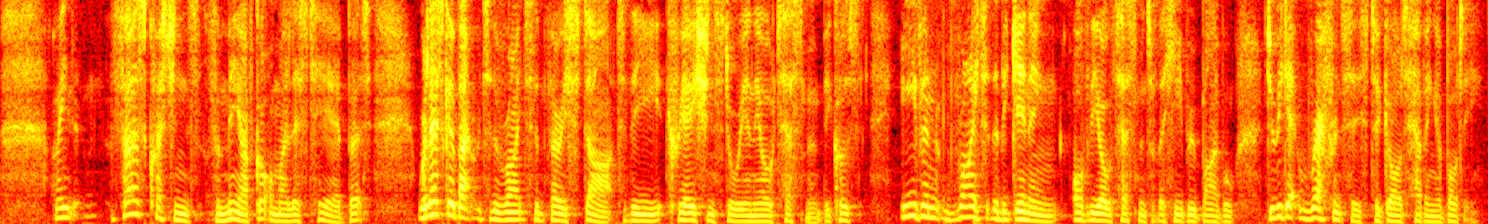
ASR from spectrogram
I mean, first questions for me I've got on my list here, but well, let's go back to the right to the very start, to the creation story in the Old Testament, because even right at the beginning of the Old Testament of the Hebrew Bible, do we get references to God having a body?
